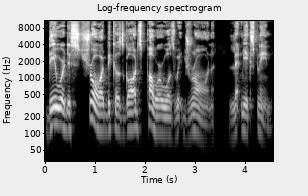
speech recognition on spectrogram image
They were destroyed because God's power was withdrawn. Let me explain.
